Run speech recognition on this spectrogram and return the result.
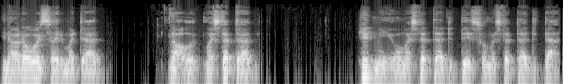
you know, I'd always say to my dad, "Oh, look, my stepdad hit me, or my stepdad did this, or my stepdad did that,"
